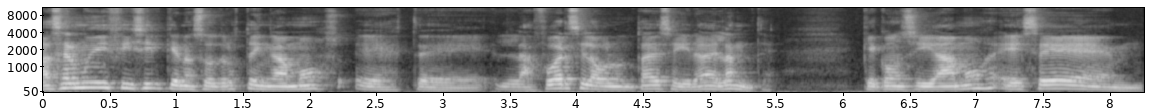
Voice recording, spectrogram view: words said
va a ser muy difícil que nosotros tengamos este, la fuerza y la voluntad de seguir adelante. Que consigamos ese,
